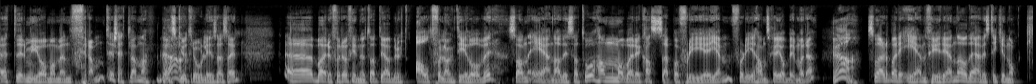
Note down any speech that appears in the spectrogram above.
etter mye om og men fram til Shetland, da. ganske Ja. utrolig i seg selv. Eh, bare for å finne ut at de har brukt altfor lang tid over. Så han ene av disse to han må bare kaste seg på flyet hjem fordi han skal jobbe i morgen. Ja. Så da er det bare én fyr igjen, da, og det er visst ikke nok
